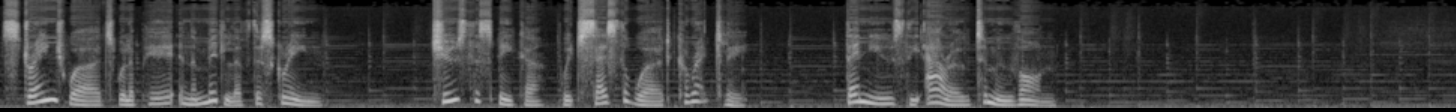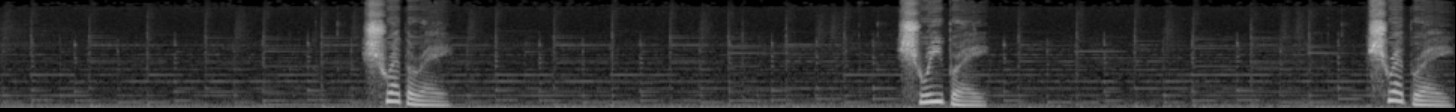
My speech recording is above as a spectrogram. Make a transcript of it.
Strange words will appear in the middle of the screen. Choose the speaker which says the word correctly. Then use the arrow to move on. Shrubbery Shrewsbury Shrubbery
